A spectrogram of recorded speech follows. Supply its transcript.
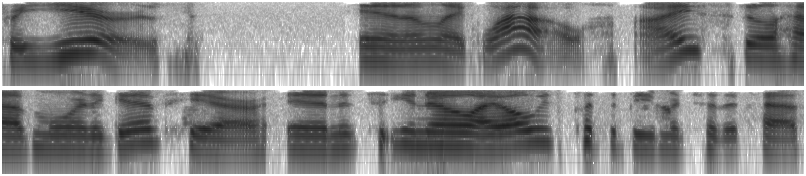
for years and I'm like, wow, I still have more to give here. And it's, you know, I always put the BEMER to the test.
